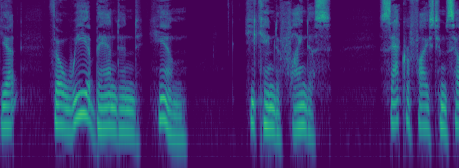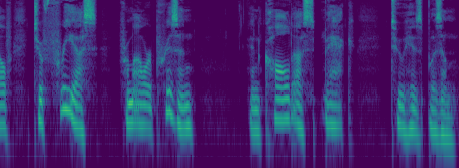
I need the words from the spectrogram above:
Yet, though we abandoned him, he came to find us, sacrificed himself to free us from our prison, and called us back to his bosom.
